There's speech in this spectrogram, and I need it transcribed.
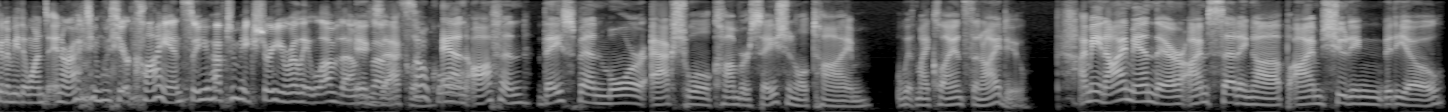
going to be the ones interacting with your clients. So you have to make sure you really love them. So Exactly. so cool. And often they spend more actual conversational time with my clients than I do. I mean, I'm in there, I'm setting up, I'm shooting video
